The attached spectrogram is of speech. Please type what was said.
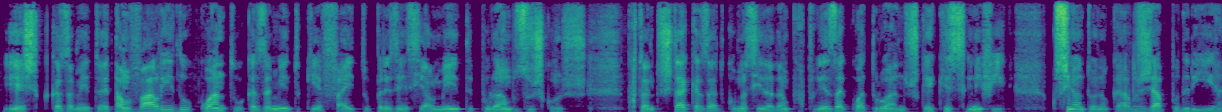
este casamento é tão válido quanto o casamento que é feito presencialmente por ambos os cônjuges. Portanto, está casado com uma cidadã portuguesa há quatro anos. O que é que isso significa? Que o Sr. António Carlos já poderia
